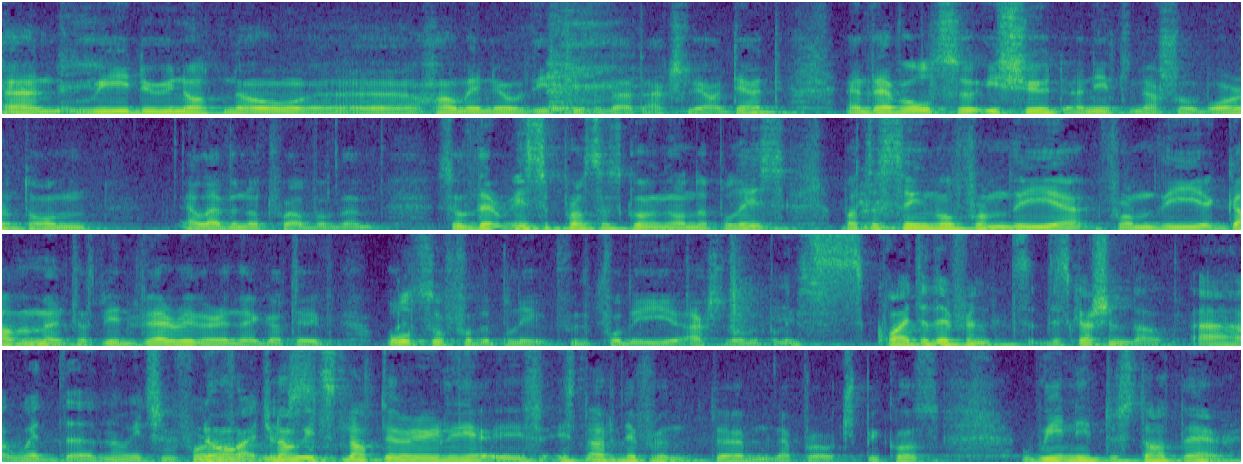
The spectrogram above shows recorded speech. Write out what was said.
and we do not know uh, how many of these people that actually are dead. And they've also issued an international warrant on 11 or 12 of them. So there is a process going on in the police, but the signal from the uh, from the government has been very, very negative, also for the poli- for the action of the police. It's quite a different discussion, though, uh, with the Norwegian foreign no, fighters. No, it's not really. It's, it's not a different um, approach because we need to start there,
